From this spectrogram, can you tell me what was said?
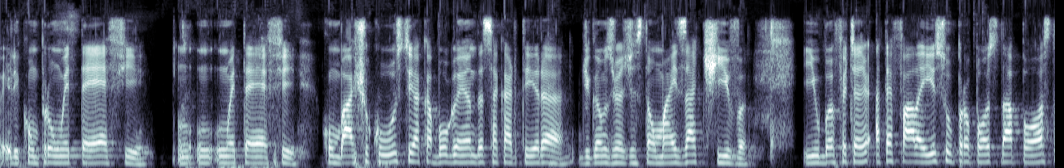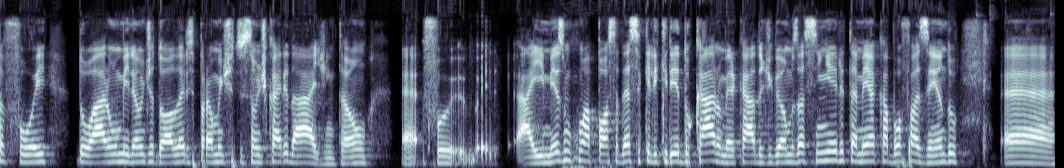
ele comprou um ETF, um, um, ETF com baixo custo e acabou ganhando dessa carteira, digamos, de uma gestão mais ativa. E o Buffett até fala isso, o propósito da aposta foi doar um milhão de dólares para uma instituição de caridade. Então, é, foi, aí mesmo com uma aposta dessa que ele queria educar o mercado, digamos assim, ele também acabou fazendo é,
